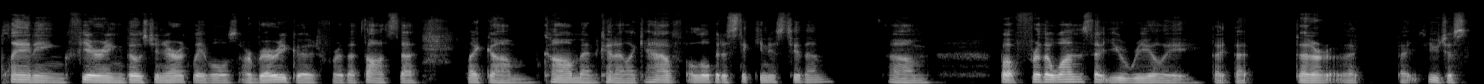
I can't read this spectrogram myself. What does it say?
planning, fearing, those generic labels are very good for the thoughts that like um, come and kind of like have a little bit of stickiness to them um, but for the ones that you really that that that are that, that you just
